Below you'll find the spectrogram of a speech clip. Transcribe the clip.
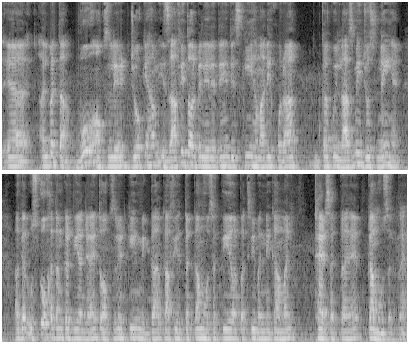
अलबत् वो ऑक्सीलेट जो कि हम इजाफी तौर पे ले लेते हैं, जिसकी हमारी खुराक का कोई लाजमी जुज नहीं है। अगर उसको ख़त्म कर दिया जाए तो ऑक्सीलेट की मकदार काफ़ी हद तक कम हो सकती है और पथरी बनने का अमल ठहर सकता है, कम हो सकता है।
